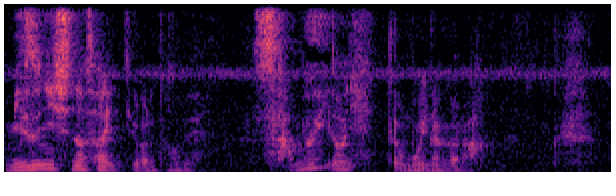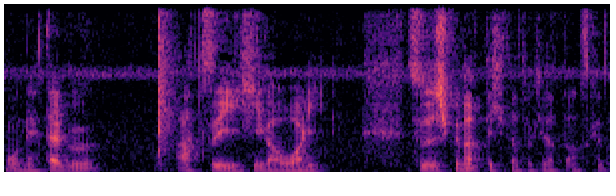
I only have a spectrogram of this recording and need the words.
水にしなさいって言われたので寒いのにって思いながらもうねだいぶ暑い日が終わり涼しくなってきた時だったんですけど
